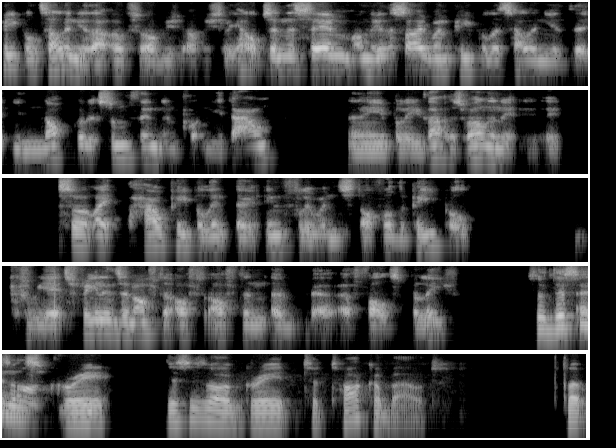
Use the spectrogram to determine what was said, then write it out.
people telling you that obviously, obviously helps. And the same on the other side when people are telling you that you're not good at something and putting you down, and you believe that as well, and it, it so like how people in, are influenced off other people creates feelings and often often, often a, a, false belief so this is and, all great this is all great to talk about but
